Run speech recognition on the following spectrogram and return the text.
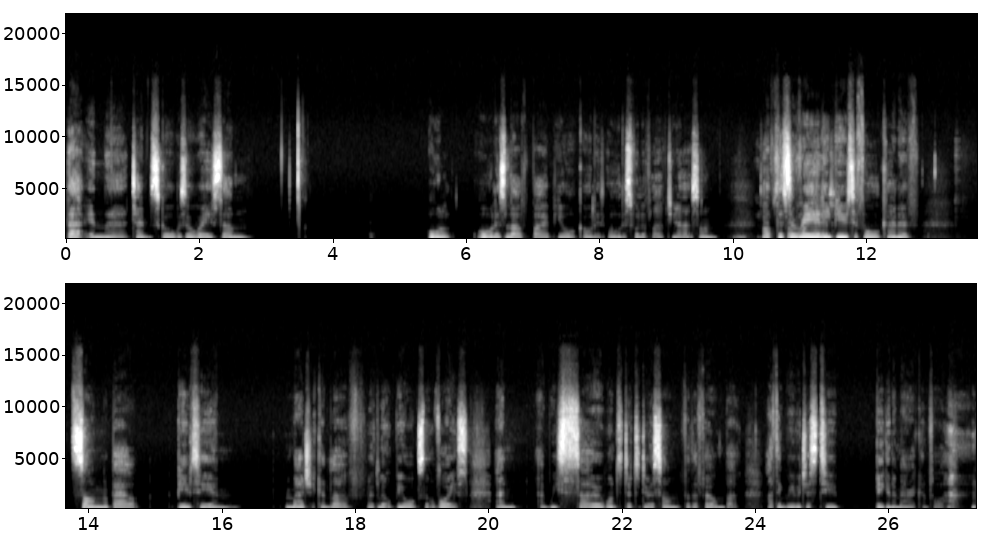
That in the temp score was always um, all all is love by Bjork. All is all is full of love. Do you know that song? It's a really beautiful kind of song about beauty and magic and love with little Bjork's little voice, and and we so wanted her to do a song for the film, but I think we were just too big and American for her.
